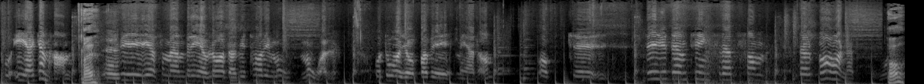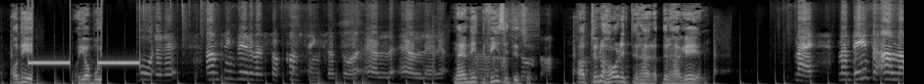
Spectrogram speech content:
på egen hand. Nej. Vi är som en brevlåda, vi tar emot mål och då jobbar vi med dem. Och eh, det är ju den tingsrätt som, där barnet Ja, och det är och jag bor borde det, antingen blir det väl Stockholms tingsrätt då eller... eller Nej, det, det finns inte så. Altuna har inte den här, den här grejen. Nej, men det är inte alla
